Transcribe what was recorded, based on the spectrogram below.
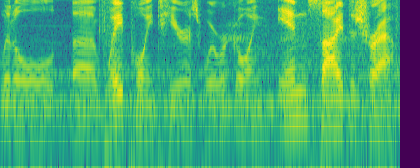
little uh, waypoint here is where we're going inside the shroud.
